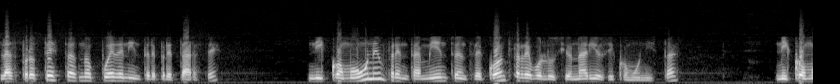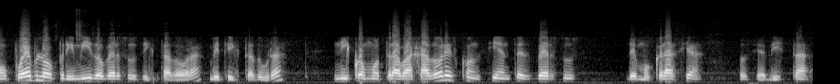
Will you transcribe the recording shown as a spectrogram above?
las protestas no pueden interpretarse ni como un enfrentamiento entre contrarrevolucionarios y comunistas, ni como pueblo oprimido versus dictadora, dictadura, ni como trabajadores conscientes versus democracia socialista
